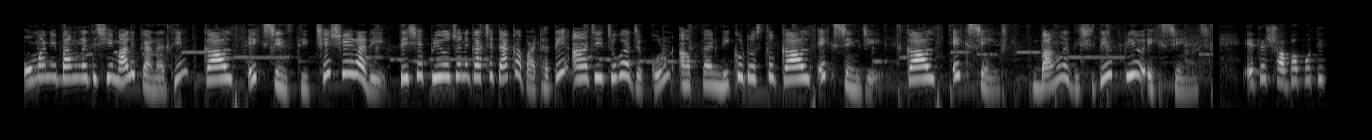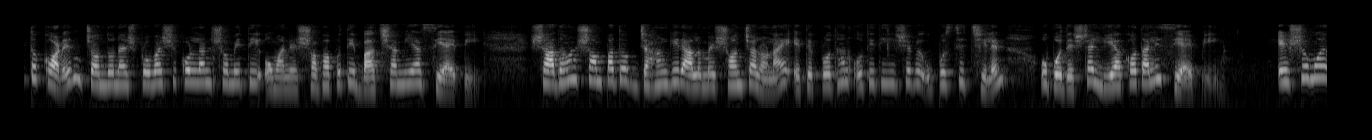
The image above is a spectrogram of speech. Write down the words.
ওমানে বাংলাদেশি মালিকানাধীন গালফ এক্সচেঞ্জ দিচ্ছে সেরা রেট দেশে প্রিয়জনের কাছে টাকা পাঠাতে আজই যোগাযোগ করুন আপনার নিকটস্থ গালফ এক্সচেঞ্জে। গালফ এক্সচেঞ্জ, বাংলাদেশিদের প্রিয় এক্সচেঞ্জ। এতে সভাপতিত্ব করেন চন্দনাশ প্রবাসী কল্যাণ সমিতি ওমানের সভাপতি বাদশা মিয়া সিআইপি। সাধারণ সম্পাদক জাহাঙ্গীর আলমের সঞ্চালনায় এতে প্রধান অতিথি হিসেবে উপস্থিত ছিলেন উপদেষ্টা লিয়াকত আলী সিআইপি। এ সময়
